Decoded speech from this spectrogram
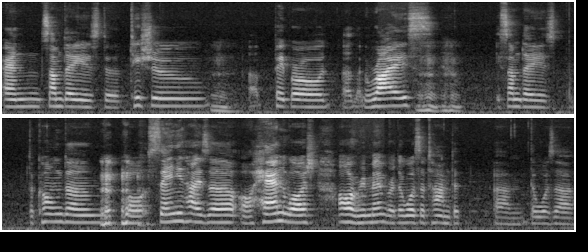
and some days the tissue Mm. uh, paper uh, like rice. Mhm, mhm. some days the condom or sanitizer or hand wash. Oh remember there was a time that um, there was a,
